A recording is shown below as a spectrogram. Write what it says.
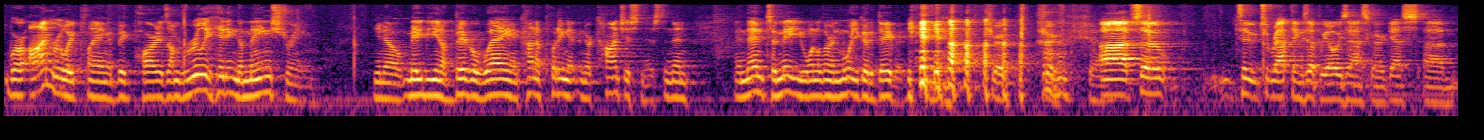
where I'm really playing a big part is I'm really hitting the mainstream, you know, maybe in a bigger way, and kind of putting it in their consciousness, and then. And then to me, you want to learn more, you go to David. Sure, sure. Yeah. Uh, so, to, to wrap things up, we always ask our guests um,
